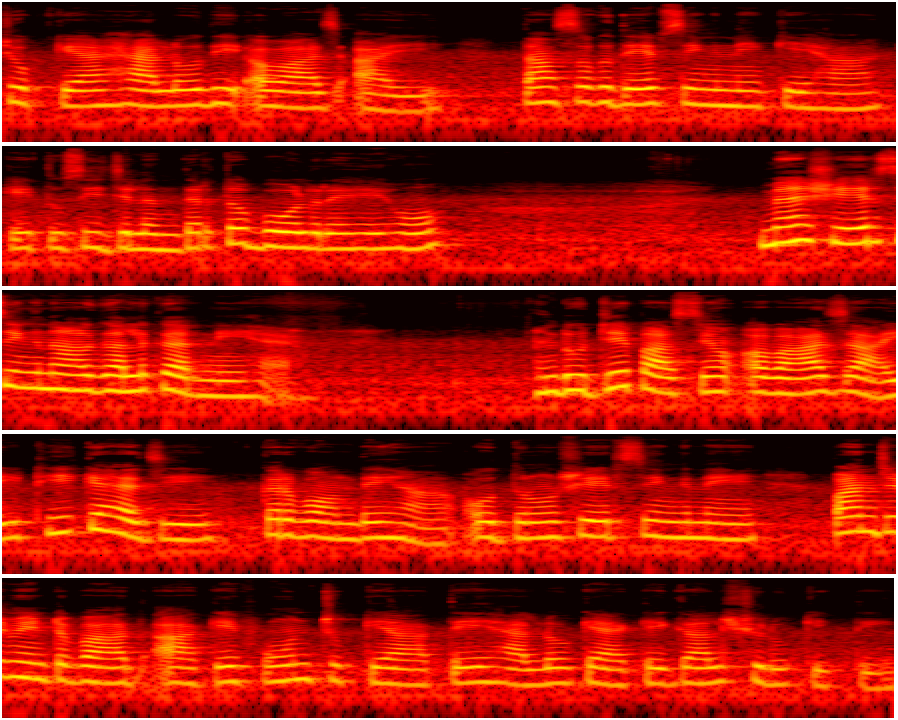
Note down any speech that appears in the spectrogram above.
ਚੁੱਕਿਆ ਹੈਲੋ ਦੀ ਆਵਾਜ਼ ਆਈ। ਤਾਂ ਸੁਖਦੇਵ ਸਿੰਘ ਨੇ ਕਿਹਾ ਕਿ ਤੁਸੀਂ ਜਲੰਧਰ ਤੋਂ ਬੋਲ ਰਹੇ ਹੋ? ਮੈਂ ਸ਼ੇਰ ਸਿੰਘ ਨਾਲ ਗੱਲ ਕਰਨੀ ਹੈ। ਦੂਜੇ ਪਾਸਿਓਂ ਆਵਾਜ਼ ਆਈ, ਠੀਕ ਹੈ ਜੀ, ਕਰਵਾਉਂਦੇ ਹਾਂ। ਉਧਰੋਂ ਸ਼ੇਰ ਸਿੰਘ ਨੇ 5 ਮਿੰਟ ਬਾਅਦ ਆ ਕੇ ਫੋਨ ਚੁੱਕਿਆ ਤੇ ਹੈਲੋ ਕਹਿ ਕੇ ਗੱਲ ਸ਼ੁਰੂ ਕੀਤੀ।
